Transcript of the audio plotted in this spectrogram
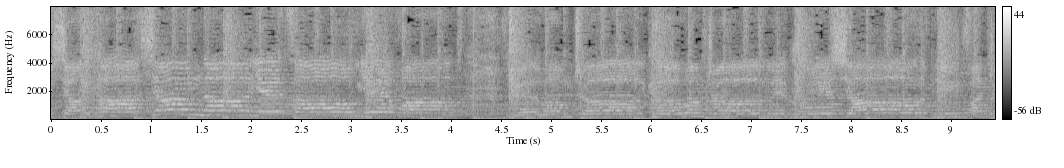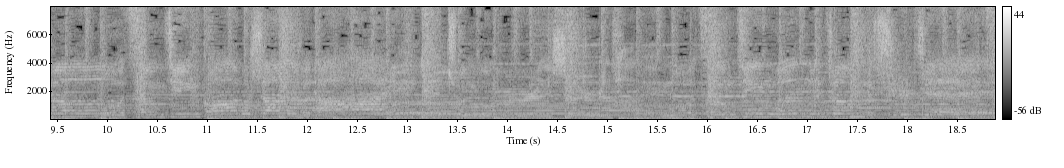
你像他像那野草野花，绝望着渴望着，也哭也笑平凡着。我曾经跨过山和大海，也穿过人山人海。我曾经问遍整个世界，从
